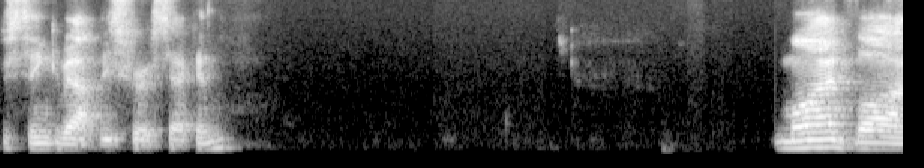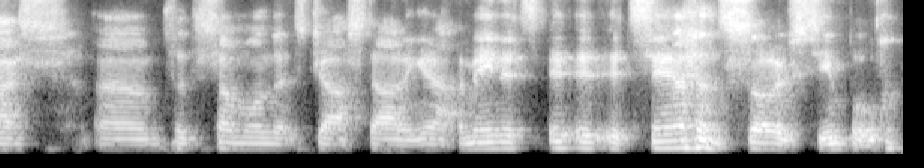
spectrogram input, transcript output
Just think about this for a second. My advice um, for someone that's just starting out, I mean, it's it, it, it sounds so simple,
